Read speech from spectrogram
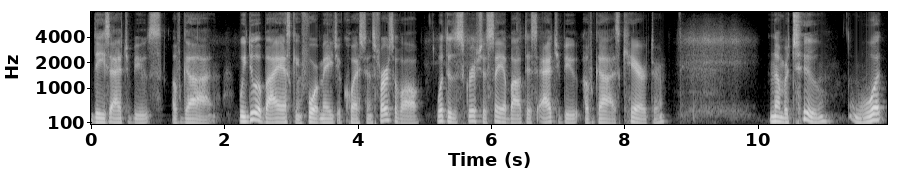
these attributes of God. We do it by asking four major questions. First of all, what do the scriptures say about this attribute of God's character? Number two, what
